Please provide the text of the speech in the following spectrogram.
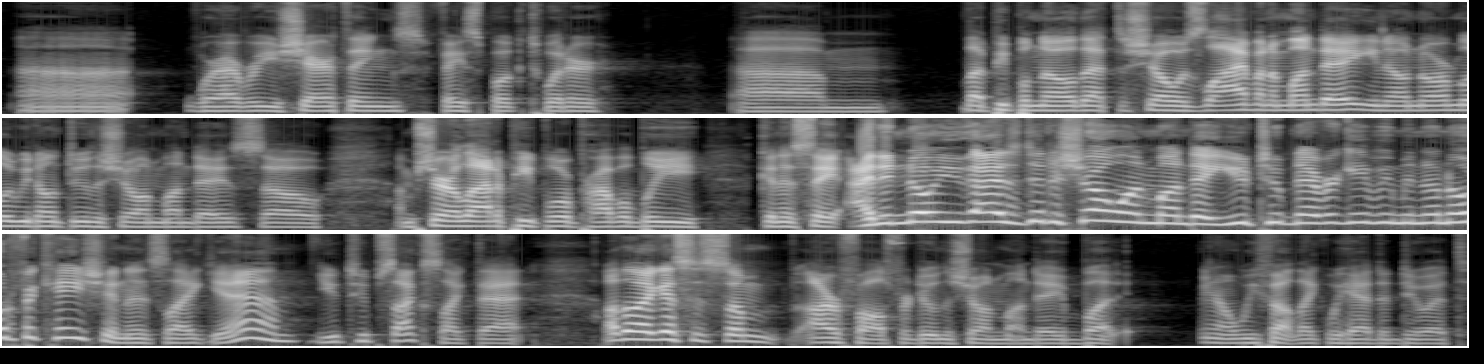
uh, wherever you share things, Facebook, Twitter. Um, let people know that the show is live on a Monday. You know, normally we don't do the show on Mondays, so I'm sure a lot of people are probably gonna say, "I didn't know you guys did a show on Monday. YouTube never gave me no notification." It's like, yeah, YouTube sucks like that. Although I guess it's some our fault for doing the show on Monday, but you know we felt like we had to do it.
